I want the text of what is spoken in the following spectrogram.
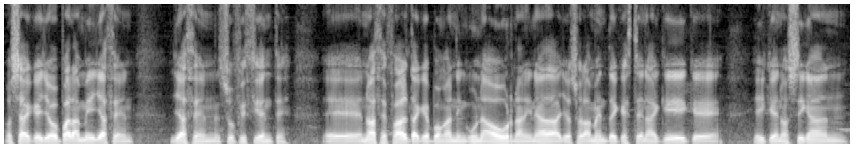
O sea que yo para mí ya hacen, ya hacen suficiente. Eh, no hace falta que pongan ninguna urna ni nada, yo solamente que estén aquí y que, y que nos sigan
